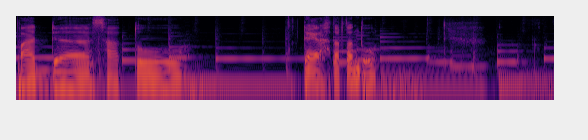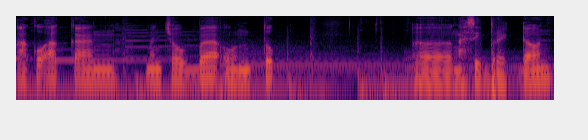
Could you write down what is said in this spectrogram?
pada satu daerah tertentu, aku akan mencoba untuk uh, ngasih breakdown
